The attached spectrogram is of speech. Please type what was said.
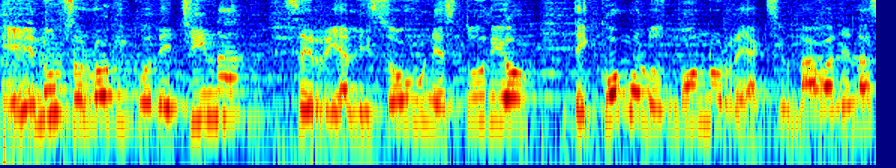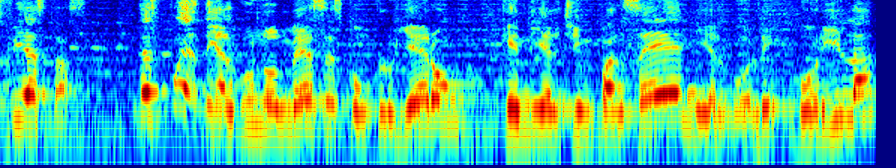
En un zoológico de China se realizó un estudio de cómo los monos reaccionaban en las fiestas. Después de algunos meses concluyeron que ni el chimpancé ni el gorila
